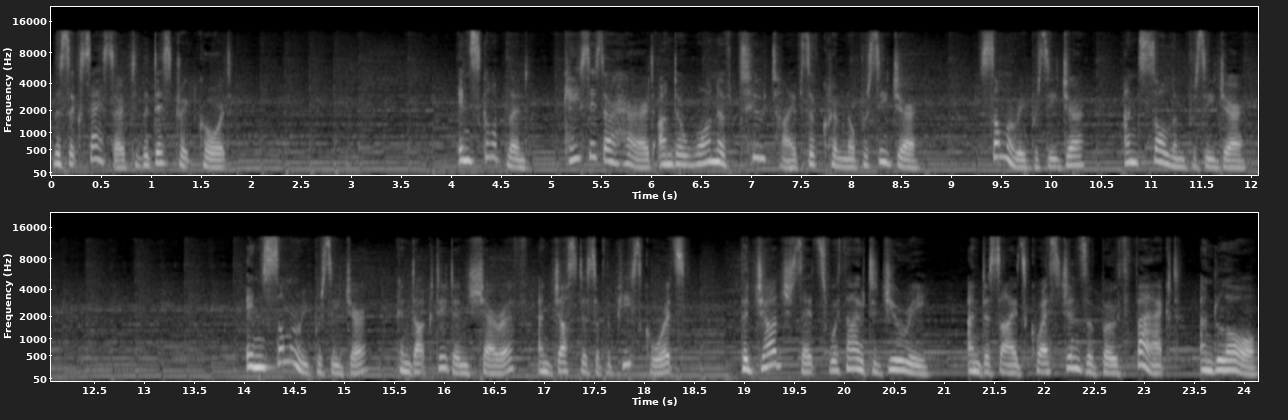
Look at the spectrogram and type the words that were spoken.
the successor to the District Court. In Scotland, cases are heard under one of two types of criminal procedure, summary procedure and solemn procedure. In summary procedure, conducted in Sheriff and Justice of the Peace Courts, the judge sits without a jury and decides questions of both fact and law.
